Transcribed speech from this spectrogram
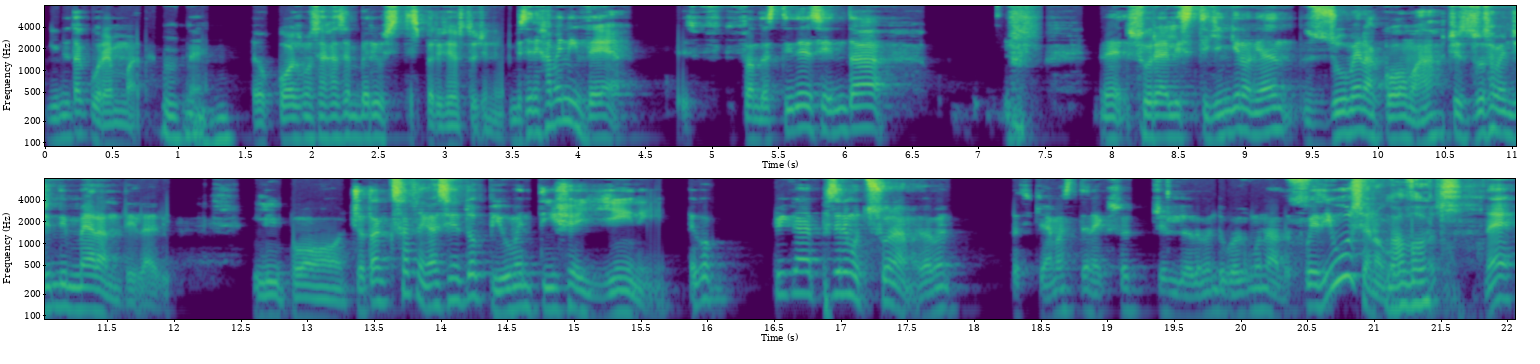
γίνει τα κουρέματα. Μμμ. Ναι. Ο κόσμος έχασε περιουσ... τις περιουσίες του κοινού. Εμείς δεν είχαμε ιδέα. Φανταστείτε, είναι τα. ναι, σουρεαλιστική κοινωνία ζούμε ακόμα και ζούσαμε την τη μέρα δηλαδή. Λοιπόν, και όταν ξαφνικά συνειδητοποιούμε τι είχε γίνει, εγώ πήγα, πέσανε μου τσούναμε. Δηλαδή, παιδιά, είμαστε έξω και λέμε του κόσμου να δω. Που ιδιούσε ο Να κόσμος. δόκει. Ναι,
